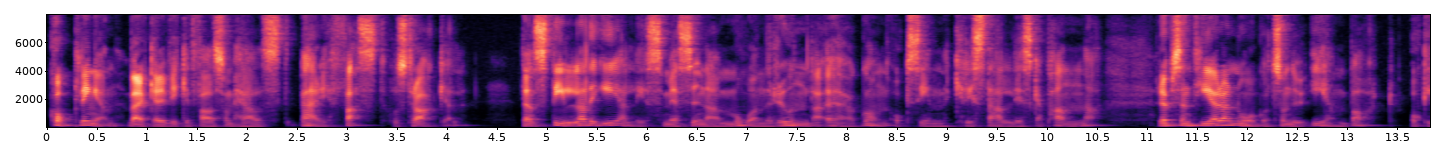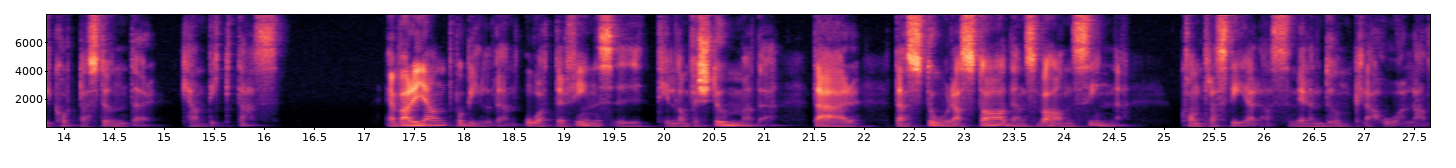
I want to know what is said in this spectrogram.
Kopplingen verkar i vilket fall som helst bergfast hos Trakel. Den stillade Elis med sina månrunda ögon och sin kristalliska panna representerar något som nu enbart och i korta stunder kan diktas. En variant på bilden återfinns i Till de förstummade där den stora stadens vansinne kontrasteras med den dunkla hålan.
